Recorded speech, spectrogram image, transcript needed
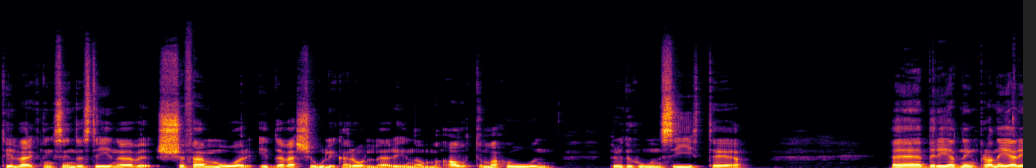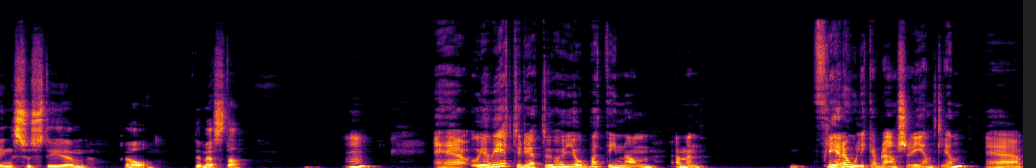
tillverkningsindustrin över 25 år i diverse olika roller inom automation, produktions-IT, eh, beredning, planeringssystem, ja, det mesta. Mm. Eh, och jag vet ju det att du har jobbat inom ja, men, flera olika branscher egentligen, eh,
